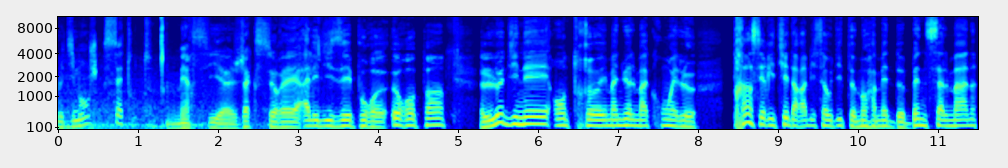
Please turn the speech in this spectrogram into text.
le dimanche 7 août. Merci euh, Jacques Serret à l'Elysée pour euh, Europe 1. Le dîner entre Emmanuel Macron et le prince héritier d'Arabie Saoudite Mohamed Ben Salman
